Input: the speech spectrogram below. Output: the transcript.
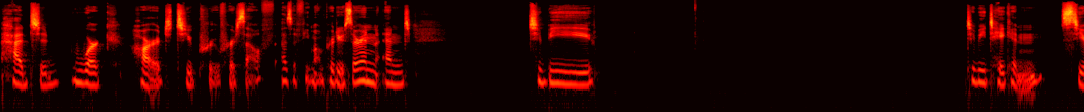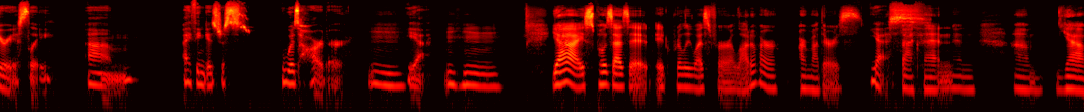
had to work hard to prove herself as a female producer and and to be to be taken seriously um, i think is just was harder Mm. yeah Hmm. Yeah, I suppose as it it really was for a lot of our our mothers yes back then, and um, yeah,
